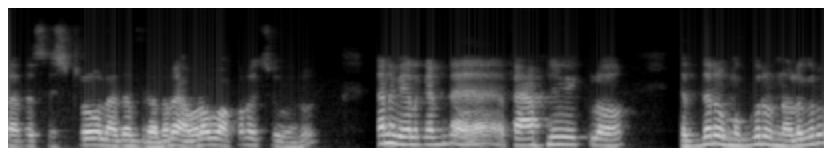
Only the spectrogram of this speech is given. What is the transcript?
లేదా సిస్టరో లేదా బ్రదరో ఎవరో ఒకరు వచ్చేవారు. కానీ వీళ్ళకంటే ఫ్యామిలీ వీక్లో ఇద్దరు ముగ్గురు నలుగురు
